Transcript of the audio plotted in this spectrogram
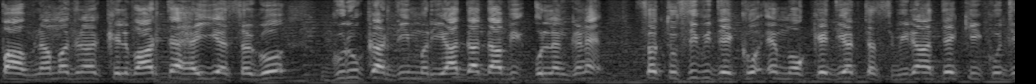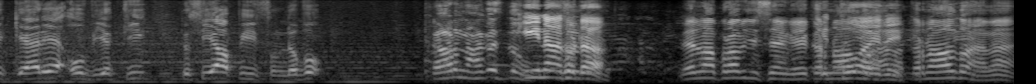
ਭਾਵਨਾਵਾਂ ਦੇ ਨਾਲ ਖਿਲਵਾੜ ਤਾਂ ਹੈ ਹੀ ਹੈ। ਸਗੋਂ ਗੁਰੂ ਘਰ ਦੀ ਮਰਿਆਦਾ ਦਾ ਵੀ ਉਲੰਘਣ ਹੈ। ਸੋ ਤੁਸੀਂ ਵੀ ਦੇਖੋ ਇਹ ਮੌਕੇ ਦੀਆਂ ਤਸਵੀਰਾਂ ਤੇ ਕੀ ਕੁਝ ਕਹਿ ਰਿਹਾ ਉਹ ਵਿਅਕਤੀ ਤੁਸੀਂ ਆਪ ਹੀ ਸੁਣ ਲਵੋ। ਕਾਰਨ ਹਾਗਸ ਤੋਂ। ਕੀ ਨਾਂ ਤੁਹਾਡਾ? ਮੇਰਾ ਨਾਮ ਪ੍ਰਭਜੀਤ ਸਿੰਘ ਹੈ ਕਰਨਾਲ ਕਿੱਥੋਂ ਆਏ ਤੋਂ ਨੇ? ਆਇਆ ਕਰਨਾਲ ਤੋਂ ਆਇਆ ਮੈਂ।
